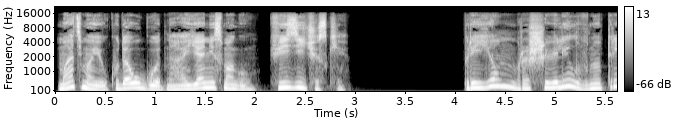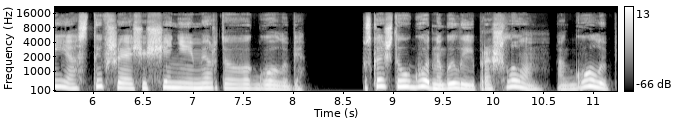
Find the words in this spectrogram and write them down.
Мать мою куда угодно, а я не смогу. Физически. Прием расшевелил внутри остывшее ощущение мертвого голубя. Пускай что угодно было и прошло, а голубь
